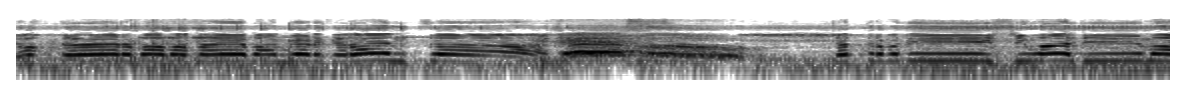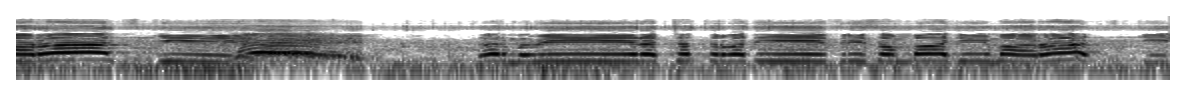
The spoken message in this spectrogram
डॉक्टर बाबासाहेब आंबेडकरांचा. छत्रपती शिवाजी महाराज की. धर्मवीर छत्रपती श्री संभाजी महाराज की.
